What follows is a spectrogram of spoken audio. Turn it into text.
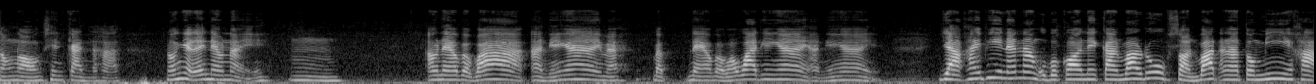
น้องๆ เช่นกันนะคะ น้องอยากได้แนวไหน อืม เอาแนวแบบว่า อ่านง่ายๆไหมแบบแนวแบบว่าวาดง่าย ๆ อ่านง่าย ๆ อยากให้พี่แนะนำอุปกรณ์ในการวาดรูปสอนวาดอนาโตมีค่ะ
